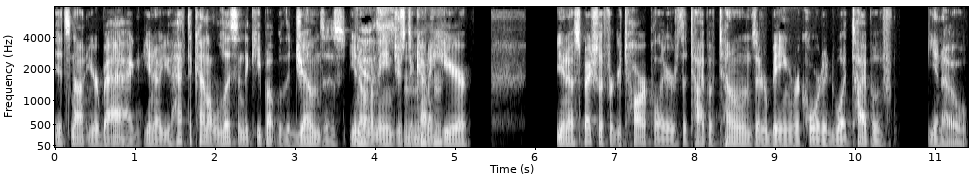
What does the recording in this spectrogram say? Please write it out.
it's not your bag. You know, you have to kind of listen to keep up with the Joneses. You know what I mean? Just to kind Mhm. of hear. You know, especially for guitar players, the type of tones that are being recorded, what type of you know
